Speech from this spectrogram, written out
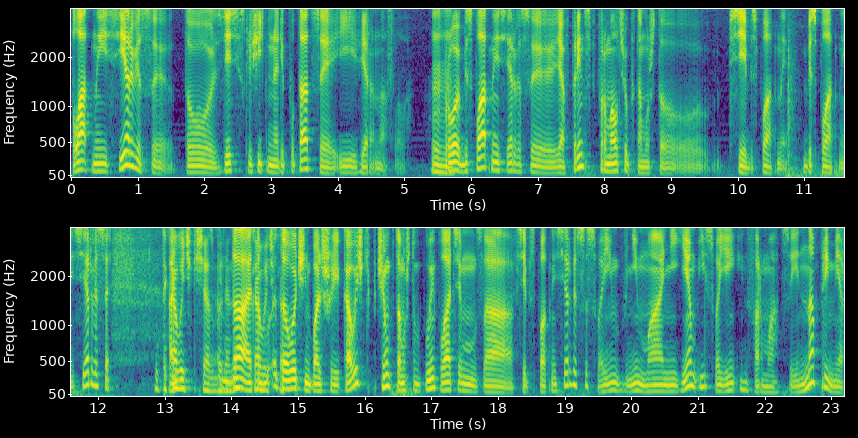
платные сервисы, то здесь исключительно репутация и вера на слово. Мгм. Про бесплатные сервисы я в принципе промолчу, потому что все бесплатные, бесплатные сервисы. Это кавычки сейчас были. Да, в это, это очень большие кавычки. Почему? Потому что мы платим за все бесплатные сервисы своим вниманием и своей информацией. Например,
